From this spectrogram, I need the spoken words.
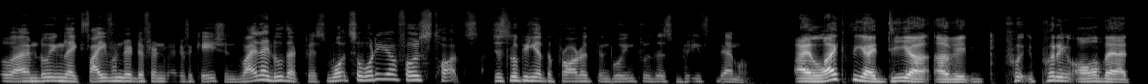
So I'm doing like 500 different verifications. While I do that, Chris, what? So what are your first thoughts? Just looking at the product and going through this brief demo. I like the idea of it put, putting all that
